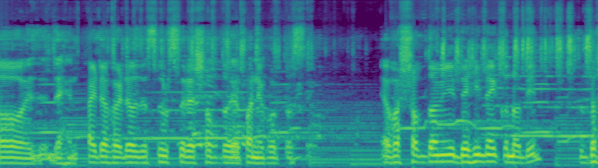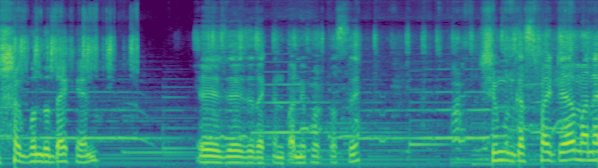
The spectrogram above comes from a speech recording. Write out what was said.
ওই যে দেখেন, ফাইটা ফাইটা ওই যে চুরচুরে শব্দ হয়ে পানি পড়তেছে। এবার শব্দ আমি দেখি নাই কোনোদিন। তো দর্শক বন্ধু দেখেন, এই যে এই যে দেখেন পানি পড়তেছে। শিমুল গাছ ফাইটে মানে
